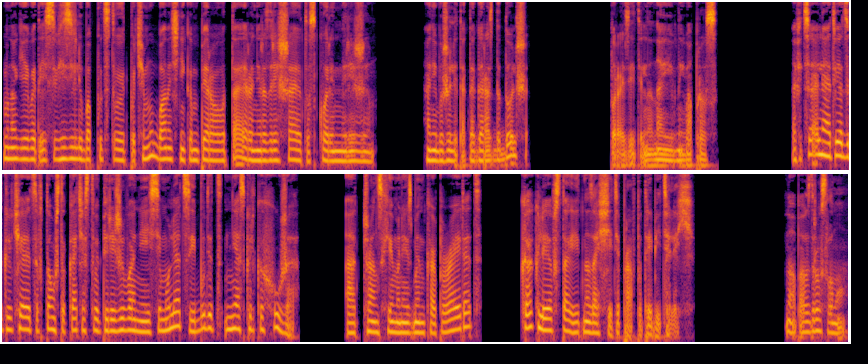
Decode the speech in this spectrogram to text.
Многие в этой связи любопытствуют, почему баночникам первого тайра не разрешают ускоренный режим. Они бы жили тогда гораздо дольше. Поразительно наивный вопрос. Официальный ответ заключается в том, что качество переживания и симуляции будет несколько хуже. А Transhumanism Incorporated как лев стоит на защите прав потребителей. Ну а по-взрослому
